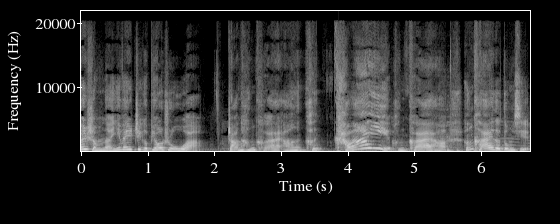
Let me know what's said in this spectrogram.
为什么呢？因为这个标志物啊，长得很可爱啊，很卡哇伊，很可爱哈，很可爱的东西。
